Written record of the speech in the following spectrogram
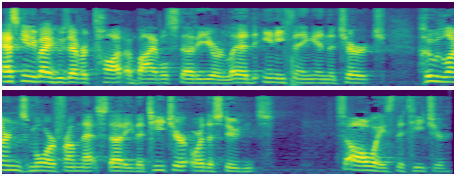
Ask anybody who's ever taught a Bible study or led anything in the church who learns more from that study, the teacher or the students? It's always the teacher.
